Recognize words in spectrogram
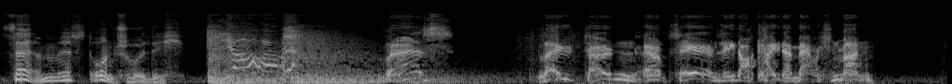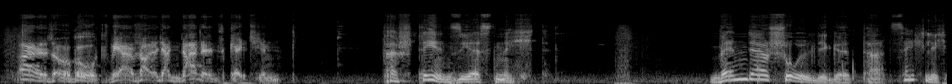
Sam ist unschuldig. Ja! Was? Leighton, erzählen Sie doch keine Märchen, Mann! Also gut, wer soll denn dann ins Kettchen? Verstehen Sie es nicht? Wenn der Schuldige tatsächlich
